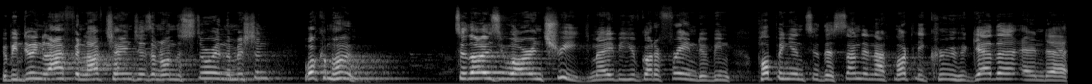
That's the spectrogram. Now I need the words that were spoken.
who've been doing life and life changes and on the story and the mission. Welcome home. To those who are intrigued, maybe you've got a friend who've been popping into the Sunday night motley crew who gather, and uh,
